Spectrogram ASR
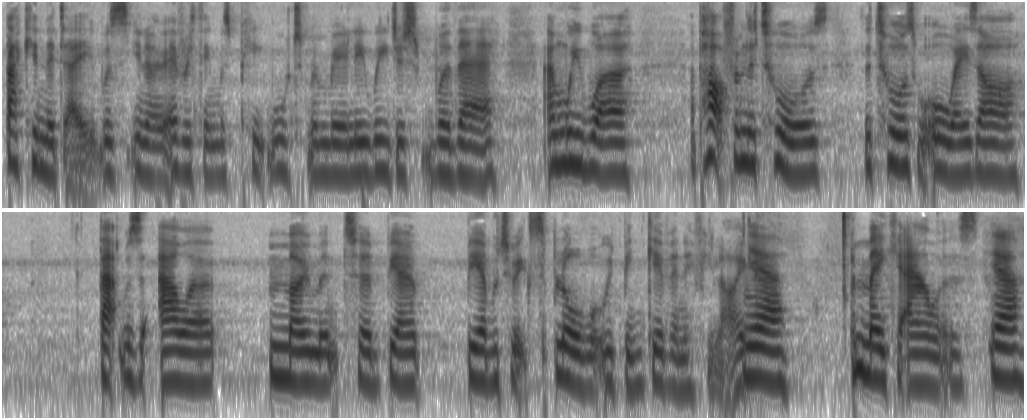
Back in the day, it was you know everything was Pete Waterman. Really, we just were there, and we were. Apart from the tours, the tours were always our. That was our moment to be able, be able to explore what we'd been given, if you like Yeah. and make it ours. Yeah.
